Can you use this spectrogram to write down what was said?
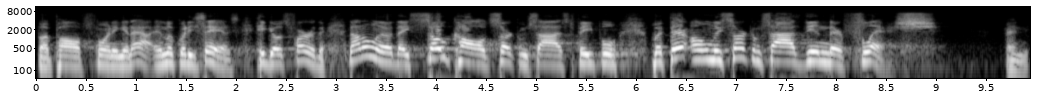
But Paul's pointing it out. And look what he says. He goes further. Not only are they so-called circumcised people, but they're only circumcised in their flesh. And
